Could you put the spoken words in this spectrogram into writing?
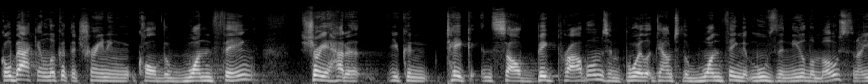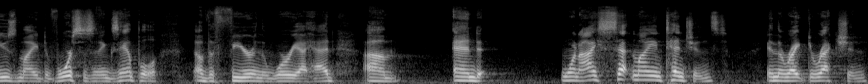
go back and look at the training called The One Thing. Show you how to you can take and solve big problems and boil it down to the one thing that moves the needle the most. And I use my divorce as an example of the fear and the worry I had. Um, and when I set my intentions in the right direction,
